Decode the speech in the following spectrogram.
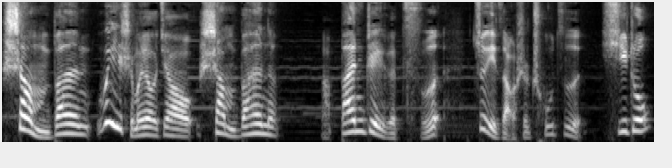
上班为什么要叫上班呢？啊，班这个词最早是出自西周，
